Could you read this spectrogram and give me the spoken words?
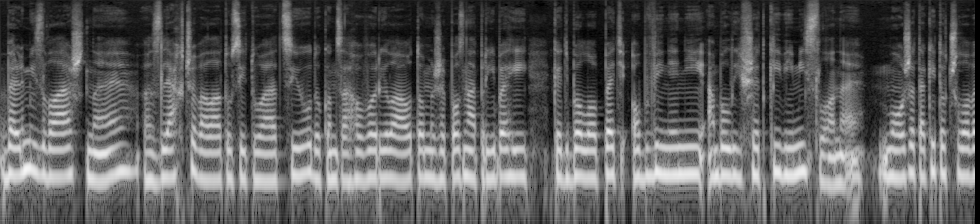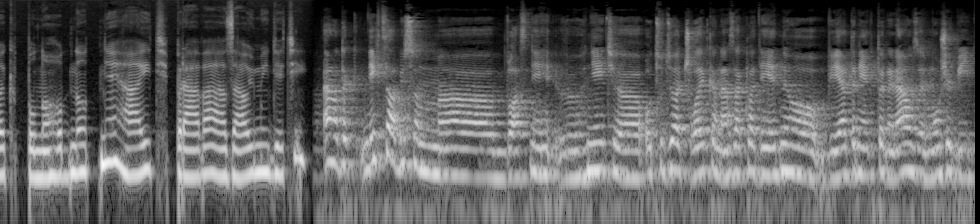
veľmi zvláštne, zľahčovala tú situáciu, dokonca hovorila o tom, že pozná príbehy, keď bolo 5 obvinení a boli všetky vymyslené. Môže takýto človek plnohodnotne hájiť práva a záujmy detí? Áno, tak nechcela by som vlastne hneď odsudzovať človeka na základe jedného vyjadrenia, ktoré naozaj môže byť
